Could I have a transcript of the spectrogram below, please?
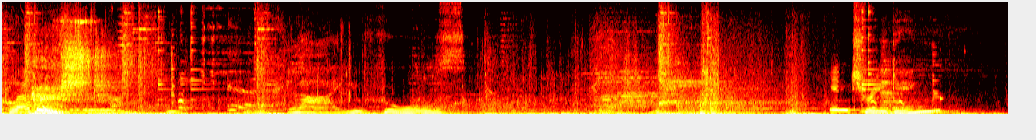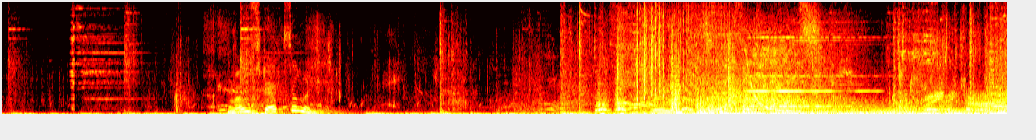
Clever. Lie, you fools. Intriguing. Most excellent. Through the rites of passage.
